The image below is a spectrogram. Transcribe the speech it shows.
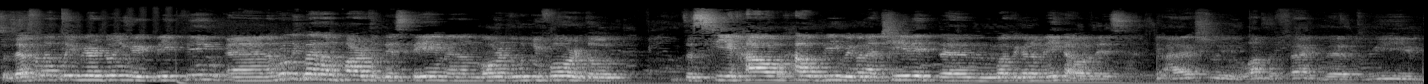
So definitely we are doing a big thing and I'm really glad I'm part of this team and I'm already looking forward to to see how how big we're gonna achieve it and what we're gonna make out of this. I actually love the fact that we,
